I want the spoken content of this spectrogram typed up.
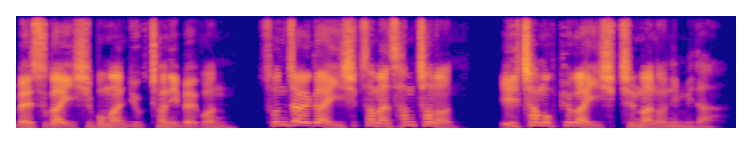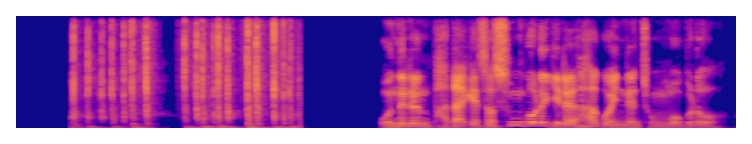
매수가 25만 6,200원, 손절가 24만 3,000원, 1차 목표가 27만 원입니다. 오늘은 바닥에서 숨고르기를 하고 있는 종목으로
